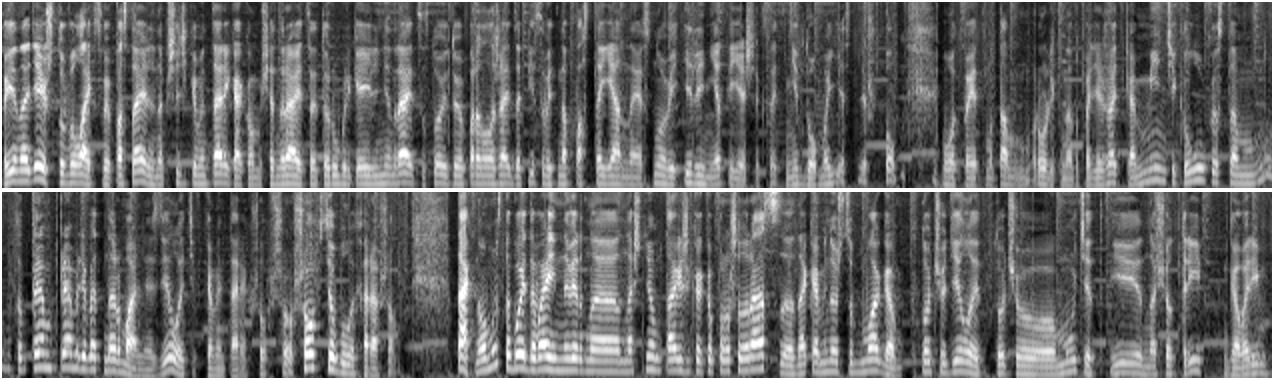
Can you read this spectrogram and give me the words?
Я надеюсь, что вы лайк свой поставили, напишите комментарий, как вам вообще нравится эта рубрика или не нравится, стоит ее продолжать записывать на постоянной основе или нет. И я сейчас, кстати, не дома, если что. Вот, поэтому там ролик надо поддержать, комментик, Лукас там, ну, это прям, прям, ребят, нормально. Сделайте в комментариях, что все было хорошо. Так, ну а мы с тобой давай, наверное, начнем так же, как и в прошлый раз. На камень, ножницы, бумага. Кто что делает, кто что мутит. И на счет три говорим,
